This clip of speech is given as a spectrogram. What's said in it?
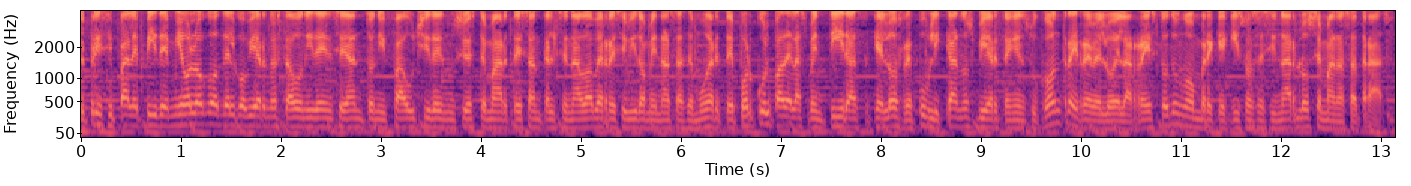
El principal epidemiólogo del gobierno estadounidense, Anthony Fauci, denunció este martes ante el Senado haber recibido amenazas de muerte por culpa de las mentiras que los republicanos vierten en su contra y reveló el arresto de un hombre que quiso asesinarlo semanas atrás.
